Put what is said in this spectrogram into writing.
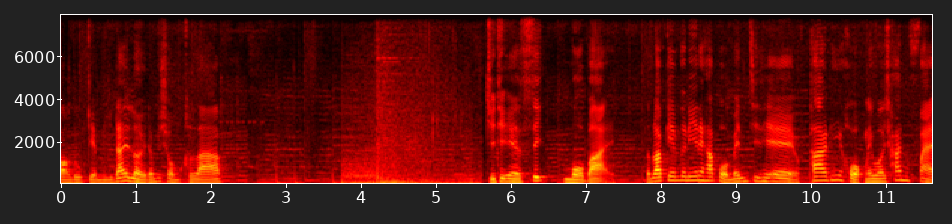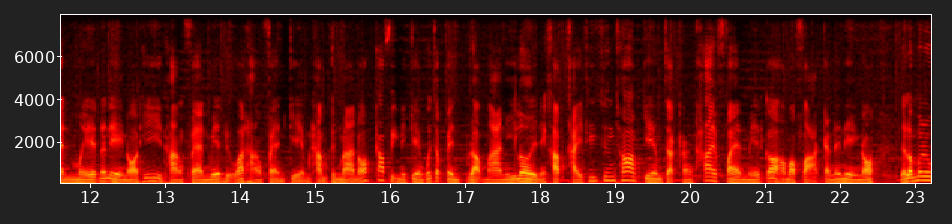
ลองดูเกมนี้ได้เลยท่านผู้ชมครับ GTA 6 Mobile ำหรับเกมตัวนี้นะครับผมเป็น GTA ภาคที่ 6 ในเวอร์ชันแฟนเมดนั่นเองเนาะที่ทางแฟนเมดหรือว่าทางแฟนเกมทำขึ้นมาเนาะกราฟิกในเกมก็จะเป็นประมาณนี้เลยนะครับ ใครที่ชื่นชอบเกมจากทางค่ายแฟนเมดก็เอามาฝากกันนั่นเองเนาะเดี๋ยวเรามาดู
